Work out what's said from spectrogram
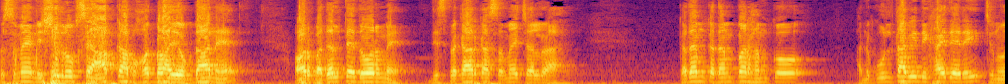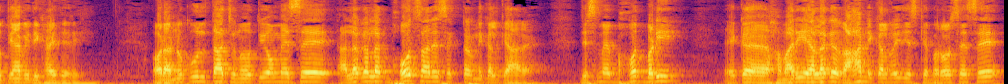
उसमें निश्चित रूप से आपका बहुत बड़ा योगदान है और बदलते दौर में जिस प्रकार का समय चल रहा है, कदम कदम पर हमको अनुकूलता भी दिखाई दे रही, चुनौतियाँ भी दिखाई दे रही। और अनुकूलता चुनौतियों में से अलग अलग बहुत सारे सेक्टर निकल के आ रहे हैं, जिसमें बहुत बड़ी एक हमारी अलग राह निकल रही, जिसके भरोसे से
